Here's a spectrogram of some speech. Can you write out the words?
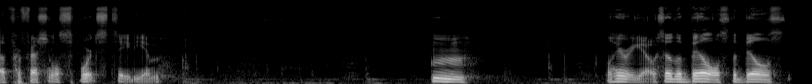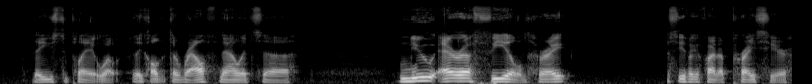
a professional sports stadium. Hmm. Well, here we go. So the Bills, the Bills, they used to play at what they called it the Ralph. Now it's a uh, New Era Field, right? Let's see if I can find a price here.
